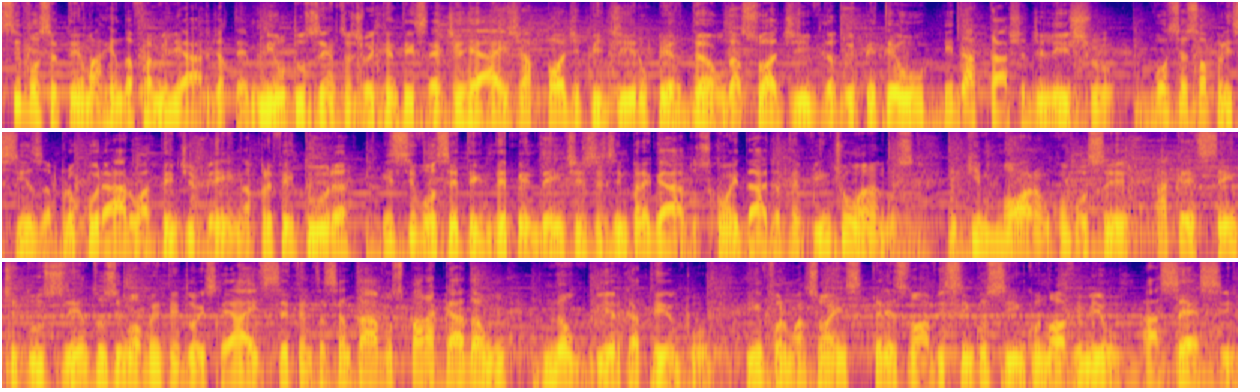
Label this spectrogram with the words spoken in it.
Se você tem uma renda familiar de até R$ 1.287, já pode pedir o perdão da sua dívida do IPTU e da taxa de lixo. Você só precisa procurar o Atende Bem na prefeitura e se você tem dependentes desempregados com idade até 21 anos e que moram com você, acrescente R$ 292,70 para cada um. Não perca tempo. Informações 39559000. Acesse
